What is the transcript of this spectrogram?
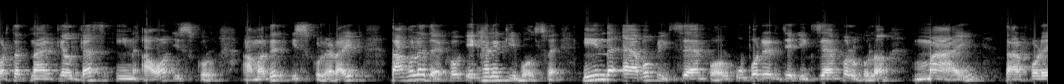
অর্থাৎ নারকেল গাছ ইন আওয়ার স্কুল আমাদের স্কুলে রাইট তাহলে দেখো, এখানে কি বলছে? ইন দ্য অ্যাবভ এক্সাম্পল উপরের যে এক্সাম্পলগুলো মাই তারপরে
